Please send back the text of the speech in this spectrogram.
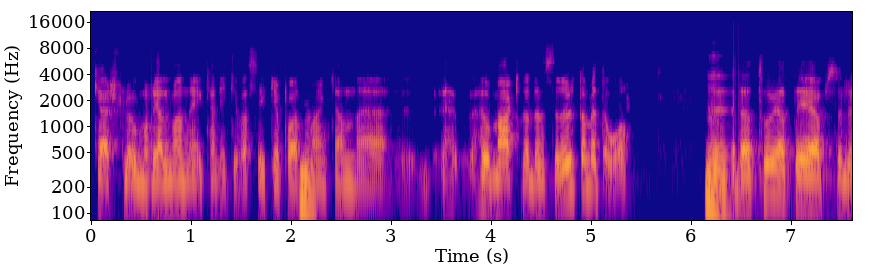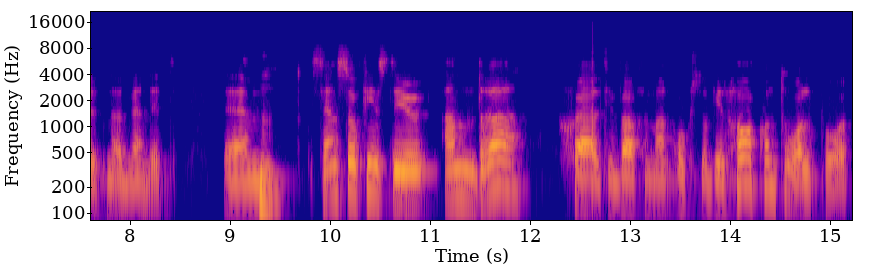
cashflow-modell. Man kan inte vara säker på att mm. man kan eh, hur marknaden ser ut om ett år. Mm. Eh, där tror jag att det är absolut nödvändigt. Um, sen så finns det ju andra skäl till varför man också vill ha kontroll på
